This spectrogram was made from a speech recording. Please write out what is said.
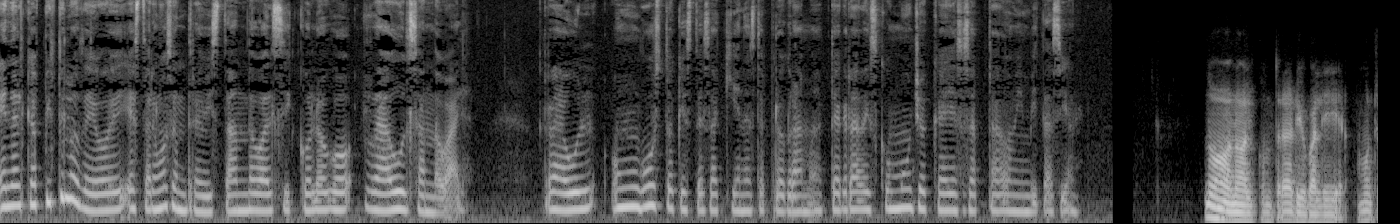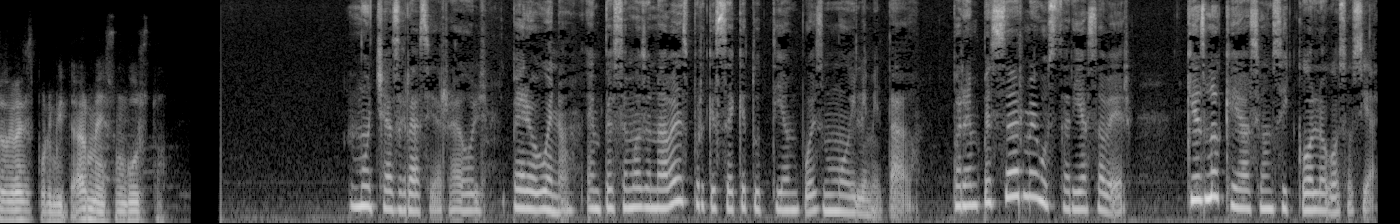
En el capítulo de hoy estaremos entrevistando al psicólogo Raúl Sandoval. Raúl, un gusto que estés aquí en este programa. Te agradezco mucho que hayas aceptado mi invitación. No, no, al contrario, Valeria. Muchas gracias por invitarme, es un gusto. Muchas gracias, Raúl. Pero bueno, empecemos de una vez porque sé que tu tiempo es muy limitado. Para empezar, me gustaría saber, ¿qué es lo que hace un psicólogo social?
